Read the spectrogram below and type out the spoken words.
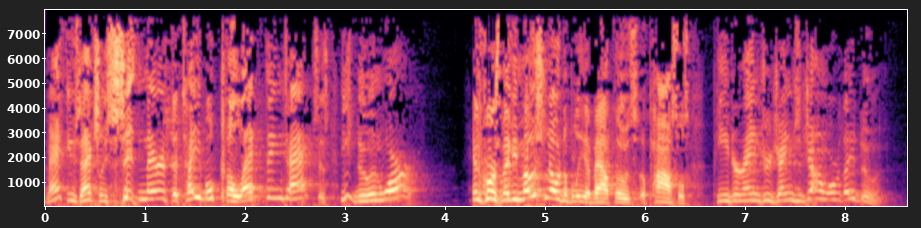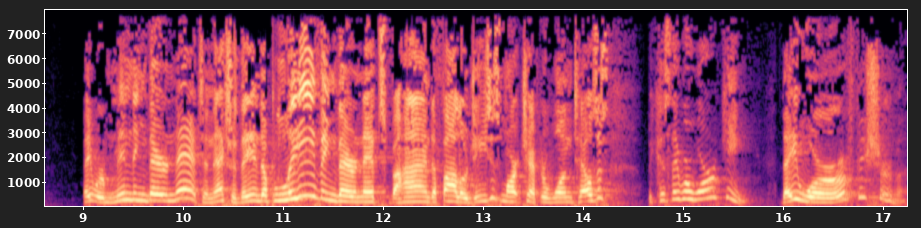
Matthew's actually sitting there at the table collecting taxes. He's doing work. And of course, maybe most notably about those apostles, Peter, Andrew, James, and John, what were they doing? They were mending their nets and actually they end up leaving their nets behind to follow Jesus. Mark chapter 1 tells us because they were working. They were fishermen.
